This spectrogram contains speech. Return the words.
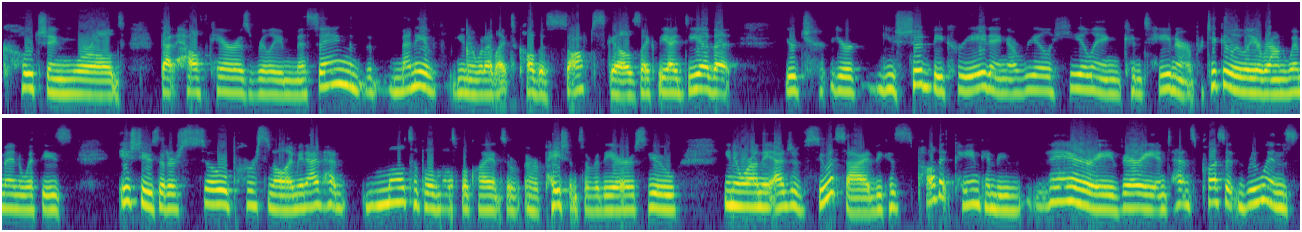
coaching world that healthcare is really missing. The, many of you know what I like to call the soft skills, like the idea that you're you're you should be creating a real healing container, particularly around women with these issues that are so personal. I mean, I've had multiple, multiple clients or, or, patients over the years who, you know, were on the edge of suicide because pelvic pain can be very, very intense. Plus, it ruins,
